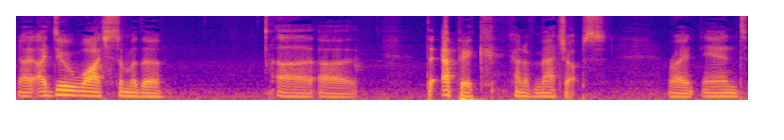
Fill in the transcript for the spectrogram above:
You know, I, I do watch some of the uh, uh, the epic kind of matchups, right? And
